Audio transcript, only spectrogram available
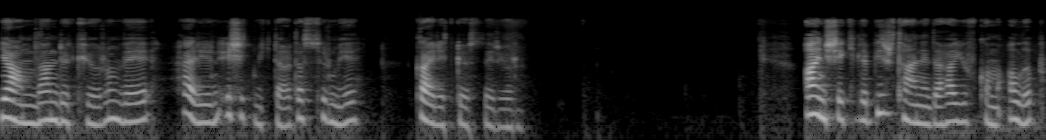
yağımdan döküyorum ve her yerine eşit miktarda sürmeye gayret gösteriyorum. Aynı şekilde bir tane daha yufkamı alıp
